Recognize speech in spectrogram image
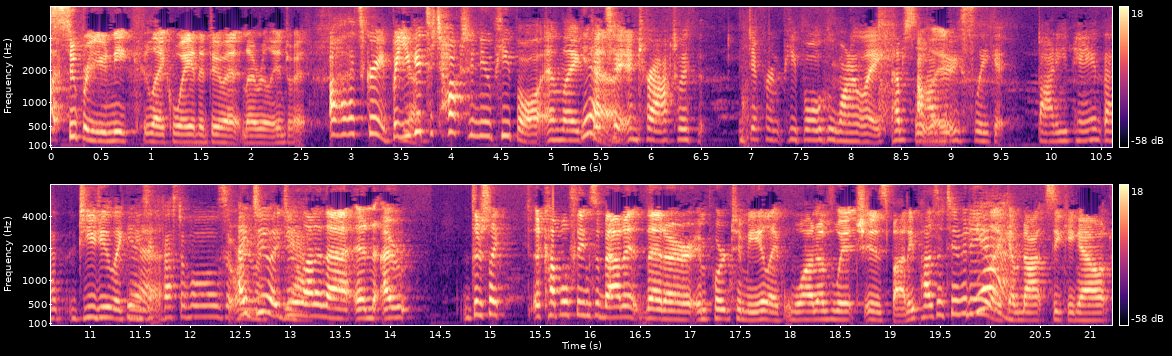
this super unique like way to do it, and I really enjoy it. Oh, that's great. But you Yeah. get to talk to new people and like Yeah. get to interact with different people who want to like Absolutely. obviously get body paint. That do you do like Yeah. music festivals or I do. like- I do yeah. a lot of that, and I there's like a couple things about it that are important to me. Like one of which is body positivity. Yeah. Like I'm not seeking out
